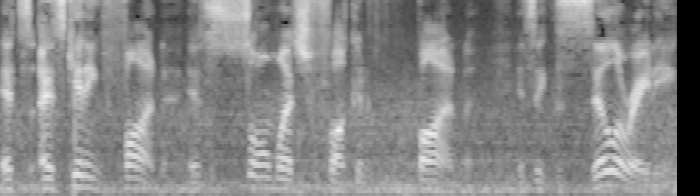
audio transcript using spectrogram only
it's it's getting fun. It's so much fucking fun. It's exhilarating.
